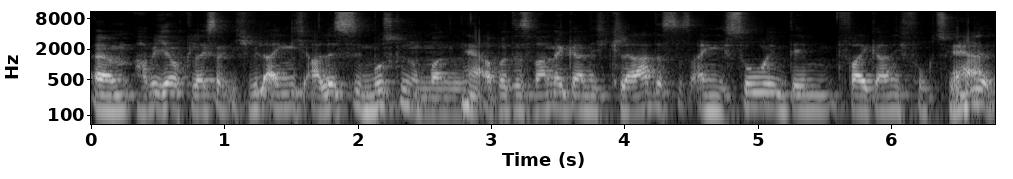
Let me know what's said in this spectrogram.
ähm, habe ich auch gleich gesagt, ich will eigentlich alles in Muskeln umwandeln. Ja. Aber das war mir gar nicht klar, dass das eigentlich so in dem Fall gar nicht funktioniert. Ja.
